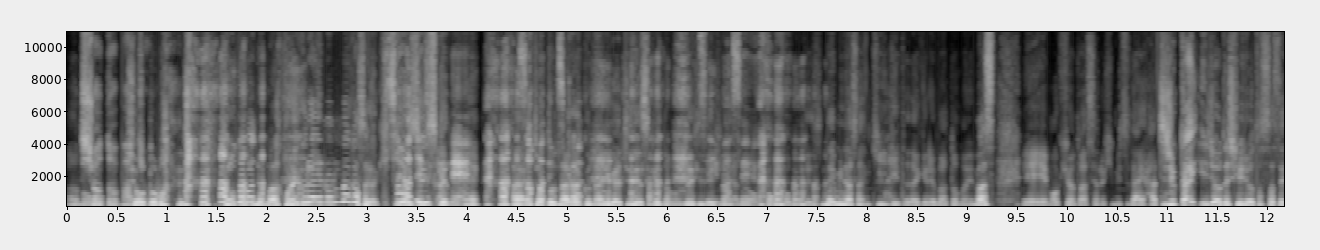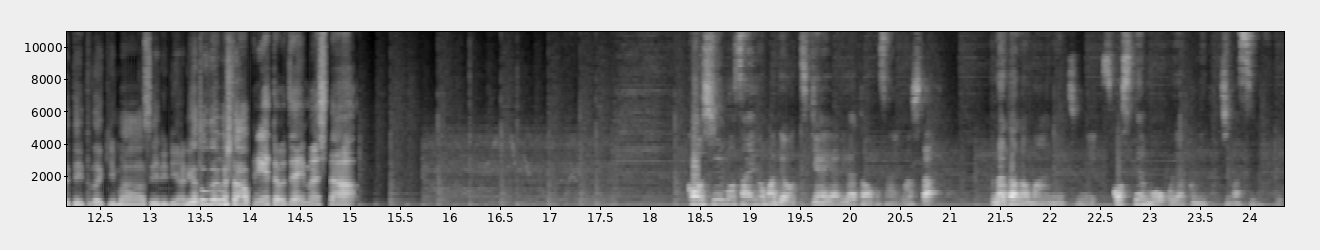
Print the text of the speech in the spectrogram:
あの、ショートバージョンショートバージョン。ショートバージョン。まあ、これぐらいの長さが聞きやすいですけどね。はい。ちょっと長くなりがちですけども、ぜひぜひ、あの、今後もですね、皆さん聞いていただければと思います。えー目標達成の秘密第80回以上で終了とさせていただきます。エリリンありがとうございましたあ。りがとうございました。今週も最後までお付き合いありがとうございました。あなたの毎日に少しでもお役に立ちますように。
